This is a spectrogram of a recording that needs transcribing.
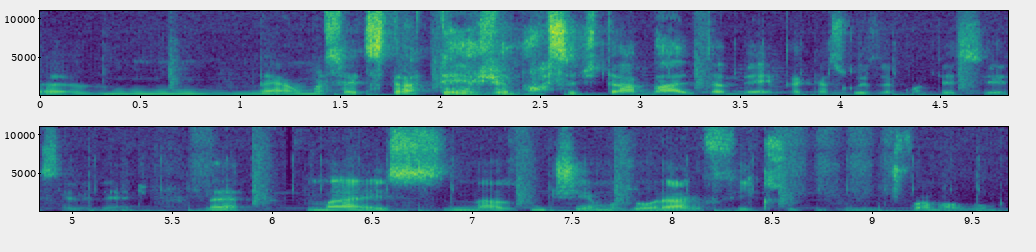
uh, né, uma certa estratégia nossa de trabalho também para que as coisas acontecessem, evidente, né? mas nós não tínhamos horário fixo de forma alguma.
